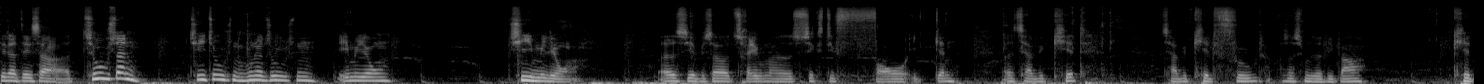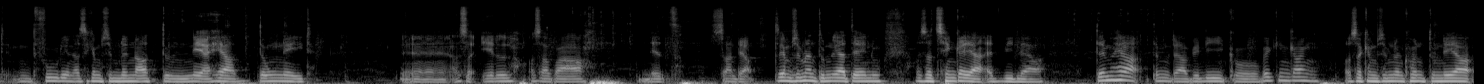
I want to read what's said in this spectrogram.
Det der, det er så 1000, 10.000, 100.000, 1 million, 10 millioner. Og så siger vi så 364 igen. Og så tager vi kit. tager vi kit food. Og så smider vi bare kit mm, food ind. Og så kan man simpelthen også donere her. Donate. Øh, og så L. Og så bare ned. Sådan der. Så kan man simpelthen donere det nu. Og så tænker jeg, at vi lader dem her, dem der vi lige gå væk en gang. Og så kan man simpelthen kun donere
